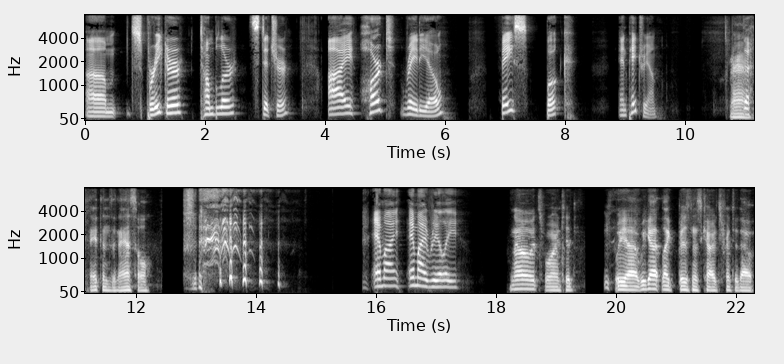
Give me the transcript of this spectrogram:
um, Spreaker, Tumblr, Stitcher, iHeartRadio, Facebook, and Patreon. Man, The- Nathan's an asshole. am I? Am I really? No, it's warranted. we uh we got like business cards printed out,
